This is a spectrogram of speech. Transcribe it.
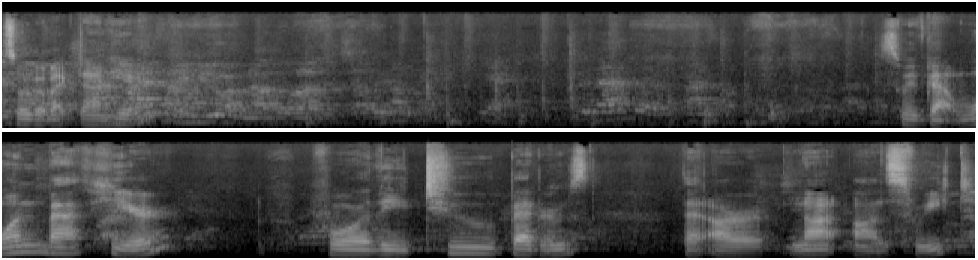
So we'll go back down here. If I knew, I'm not allowed to tell you. So we've got one bath here for the two bedrooms that are not en suite.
